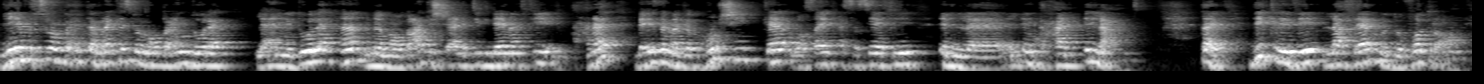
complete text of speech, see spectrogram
ليه مسيو ممدوح انت مركز في الموضوعين دول؟ لأن دول ها من الموضوعات الشائعه اللي بتيجي دايما في الامتحانات ده إذا ما جابهمش كوسائط أساسية في الامتحان اللي عندي. طيب décrivez la ferme de votre oncle.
